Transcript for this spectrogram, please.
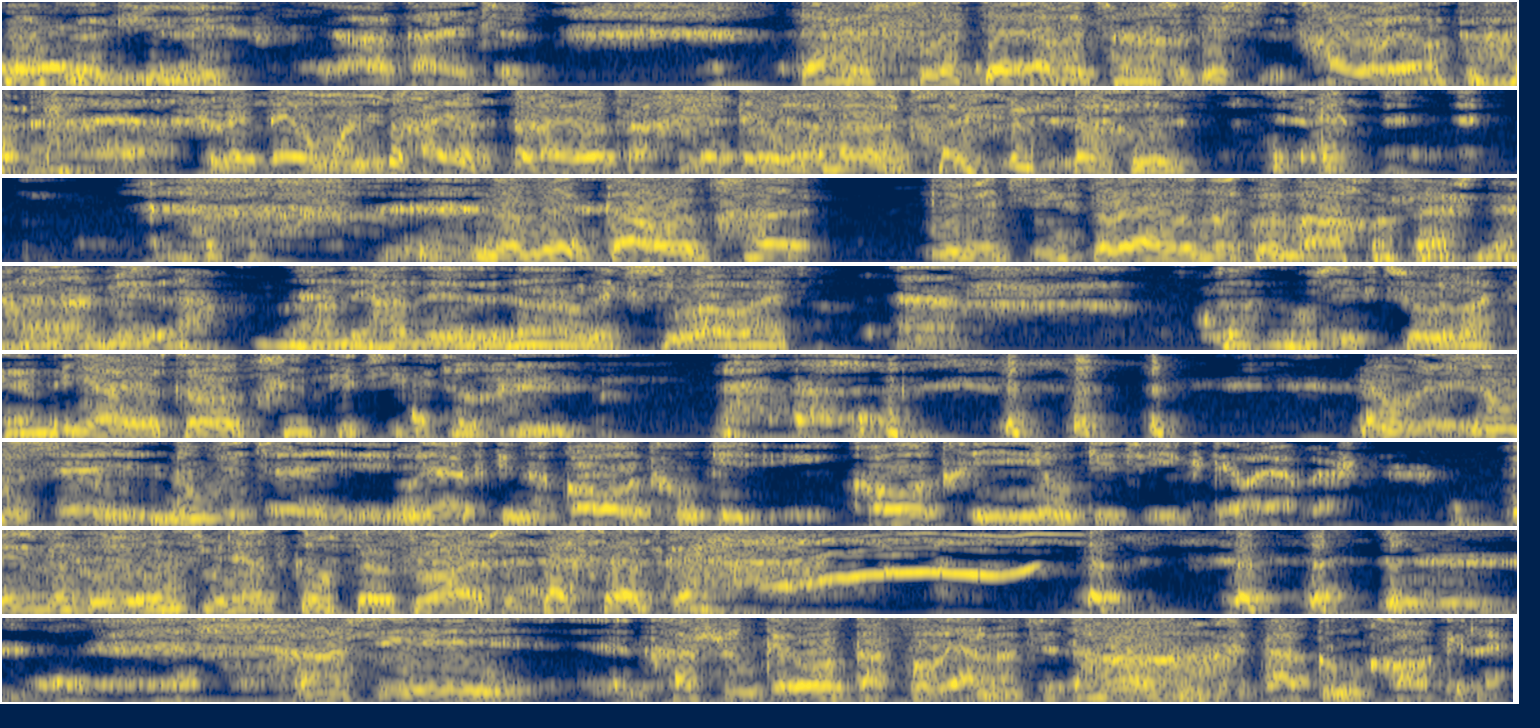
Kyllä. Ja, täytyy. Jeg Ja slet ikke avatar, så det kan jeg jo ikke. Slet det jo, man. Kan jeg jo tage slet det jo. Ja, kan jeg jo tage Når det går ud fra image inspireret af den, der kunne være, så er han. Han er. ка агна ла Kolonila ka. Sua kanava. Definitely. Ja, taitse. Ja, slette av et sånt, så det kajo ja. Sleteo mani. Kajo ta sleteo. Ja, kajo ta. Da le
